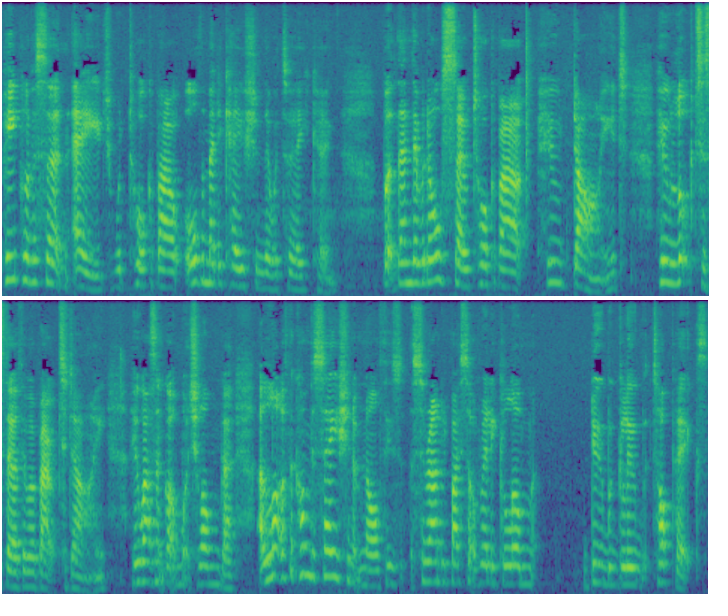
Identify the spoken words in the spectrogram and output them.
people of a certain age would talk about all the medication they were taking, but then they would also talk about who died, who looked as though they were about to die, who hasn't got much longer. A lot of the conversation up north is surrounded by sort of really glum, doom and gloom topics.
